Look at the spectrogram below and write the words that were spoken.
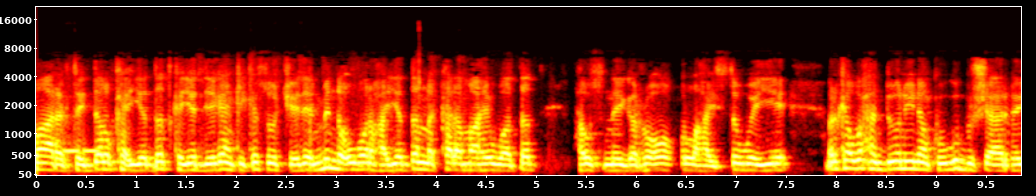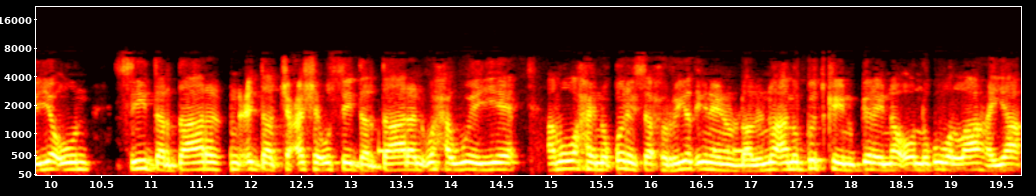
maaragtay dalka iyo dadka iyo deegaankay ka soo jeedeen midna u warhaya danna kale maahe waa dad hawsnaygaro oo la haysto weeye marka waxaan doonaya inaan kuugu bushaareeyo uun sii dardaaran ciddaad jeceshay u sii dardaaran. Waxa weeye ama waxay noqonaysaa xorriyad inaynu dhalino ama godkaynu gelaynaa oo nagu wallaahaya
